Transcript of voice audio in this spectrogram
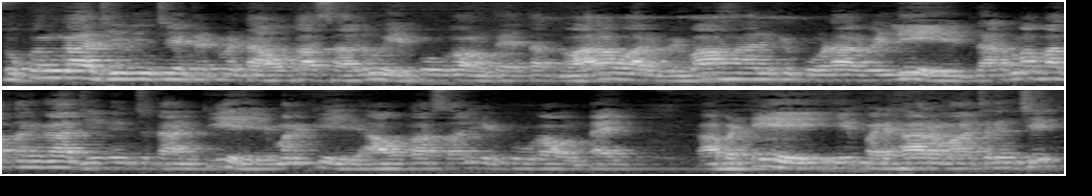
సుఖంగా జీవించేటటువంటి అవకాశాలు ఎక్కువగా ఉంటాయి. తద్వారా వారు వివాహానికి కూడా వెళ్ళి ధర్మబద్ధంగా జీవించడానికి మనకి అవకాశాలు ఎక్కువగా ఉంటాయి. కాబట్టి ఈ పరిహారం ఆచరించి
